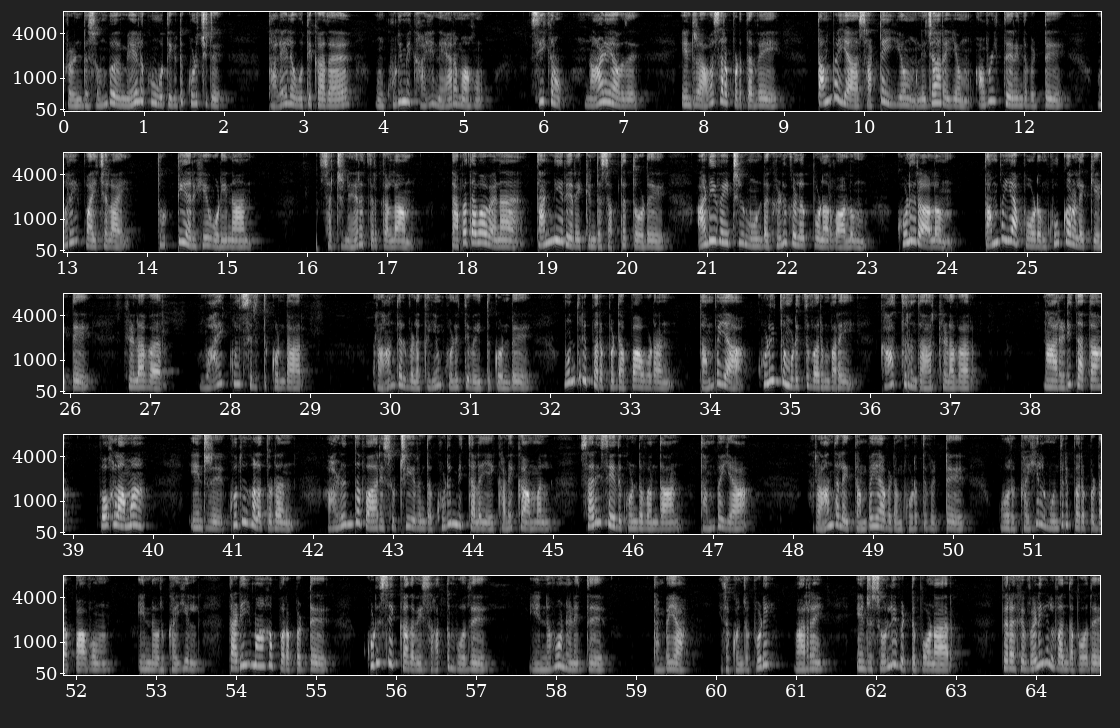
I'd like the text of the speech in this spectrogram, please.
ரெண்டு சொம்பு மேலுக்கும் ஊற்றிக்கிட்டு குளிச்சுட்டு தலையில் ஊற்றிக்காத உன் குடுமி காய நேரமாகும். சீக்கிரம் நாளையாவது என்று அவசரப்படுத்தவே தம்பையா சட்டையையும் நிஜாரையும் அவிழ்த்து எறிந்துவிட்டு ஒரே பாய்ச்சலாய் தொட்டி அருகே ஓடினான். சற்று நேரத்திற்கெல்லாம் தபதபவென தண்ணீர் இறைக்கின்ற சப்தத்தோடு அடிவயிற்றில் மூண்ட கிளுகிழுப்புணர்வாலும் குளிராலும் தம்பையா போடும் கூக்குரலை கேட்டு கிழவர் வாய்க்குள் சிரித்து கொண்டார். ராந்தல் விளக்கையும் கொளுத்தி வைத்துக்கொண்டு முந்திரி பருப்பு டப்பாவுடன் தம்பையா குளித்து முடித்து வரும் வரை காத்திருந்தார் கிழவர். நான் ரெடி தாத்தா போகலாமா? என்று குதூகலத்துடன் அழுந்த வாரி சுற்றியிருந்த குடுமித் தலையை கலைக்காமல் சரி செய்து கொண்டு வந்தான் தம்பையா. ராந்தலை தம்பையாவிடம் கொடுத்துவிட்டு ஒரு கையில் முந்திரி பருப்பு டப்பாவும் இன்னொரு கையில் தடியுமாக புறப்பட்டு குடிசை கதவை சாத்தும்போது என்னவோ நினைத்து தம்பையா இதை கொஞ்சம் பொடி வர்றேன் என்று சொல்லிவிட்டு போனார். பிறகு வெளியில் வந்தபோது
